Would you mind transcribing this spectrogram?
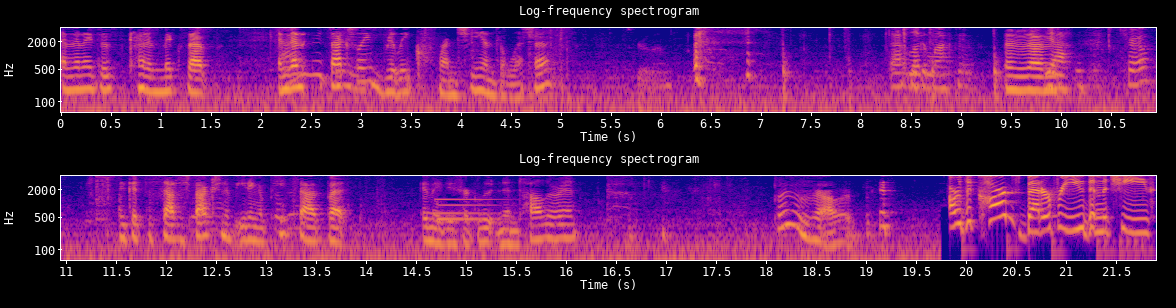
and then I just kind of mix up, and then it's actually really crunchy and delicious. Screw them. That Look at looks. lactate. And then Yeah. True. you get the satisfaction of eating a pizza, but it may be for gluten intolerant. Pizza salad. Are the carbs better for you than the cheese?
